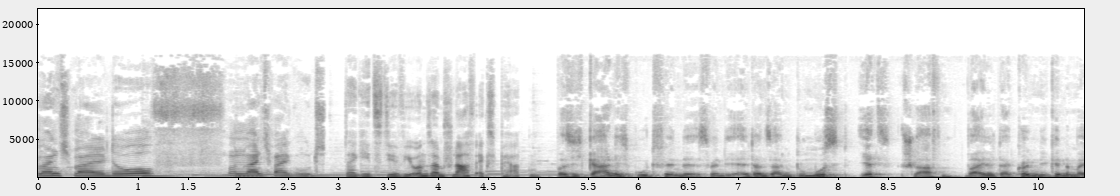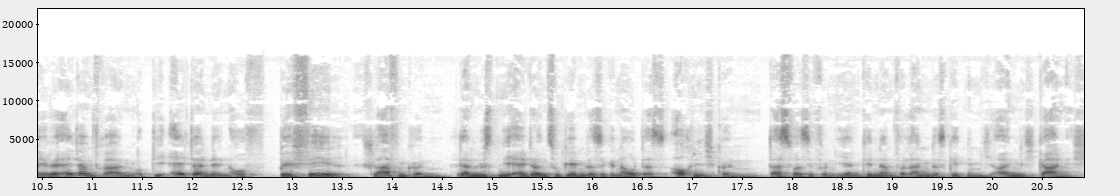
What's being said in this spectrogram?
Manchmal doof und manchmal gut. Da geht's dir wie unserem Schlafexperten. Was ich gar nicht gut finde, ist, wenn die Eltern sagen, du musst jetzt schlafen. Weil da können die Kinder mal ihre Eltern fragen, ob die Eltern denn auf Befehl schlafen können. Dann müssten die Eltern zugeben, dass sie genau das auch nicht können. Das, was sie von ihren Kindern verlangen, das geht nämlich eigentlich gar nicht.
